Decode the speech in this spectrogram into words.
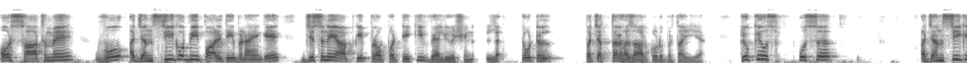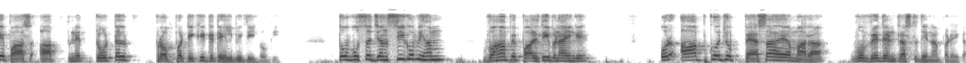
और साथ में वो एजेंसी को भी पार्टी बनाएँगे जिसने आपकी प्रॉपर्टी की वैल्यूएशन टोटल पचहत्तर हज़ार करोड़ बताई है। क्योंकि उस उस एजेंसी के पास आपने टोटल प्रॉपर्टी की डिटेल भी दी होगी। तो उस एजेंसी को भी हम वहाँ पे पार्टी बनाएँगे और आपको जो पैसा है हमारा, वो विद इंटरेस्ट देना पड़ेगा।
